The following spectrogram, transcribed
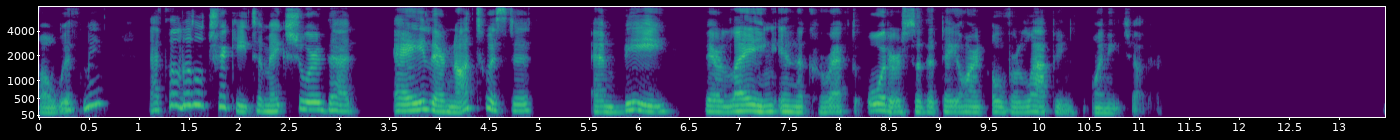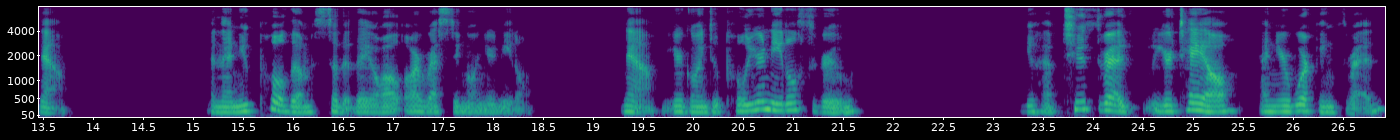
all with me? That's a little tricky to make sure that A, they're not twisted, and B, they're laying in the correct order so that they aren't overlapping on each other. Now, and then you pull them so that they all are resting on your needle. Now, you're going to pull your needle through. You have two thread, your tail and your working thread.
